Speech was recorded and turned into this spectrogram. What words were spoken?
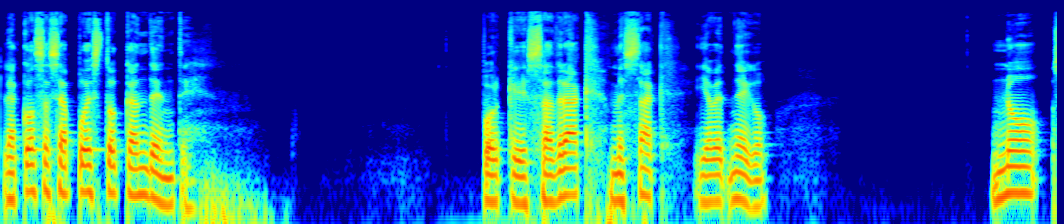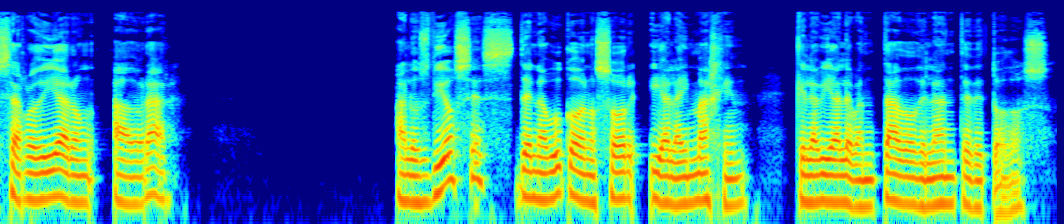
la cosa se ha puesto candente, porque Sadrach, Mesach y Abednego no se arrodillaron a adorar a los dioses de Nabucodonosor y a la imagen que le había levantado delante de todos.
